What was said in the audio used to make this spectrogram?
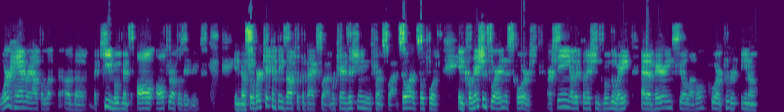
we're hammering out the, uh, the the key movements all all throughout those eight weeks. You know, so we're kicking things off with the back squat, and we're transitioning to the front squat, and so on and so forth. And clinicians who are in this course are seeing other clinicians move the weight at a varying skill level, who are you know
